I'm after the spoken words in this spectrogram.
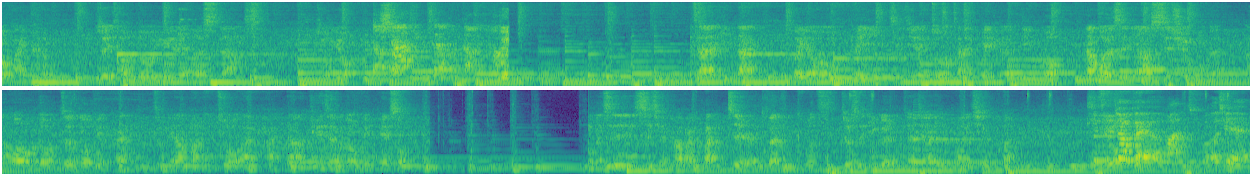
六百克，所以差不多约二十盎司左右。小家庭非常的刚好。在英奈会有可以直接做宅配的订购，那或者是你要私讯我们，然后都这都可以看怎么样帮你做安排，那全程都可以配送。我们是四千八百块四人份，我就是一个人在家里花一千块其实就可以很满足，而且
